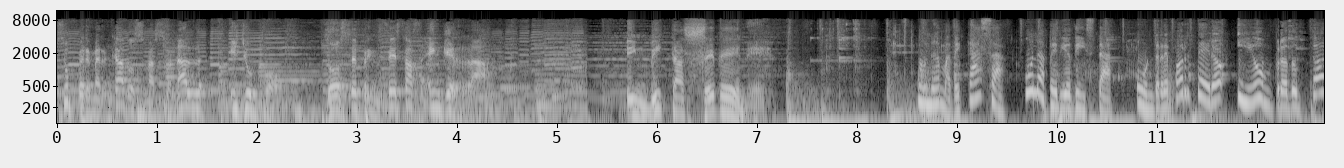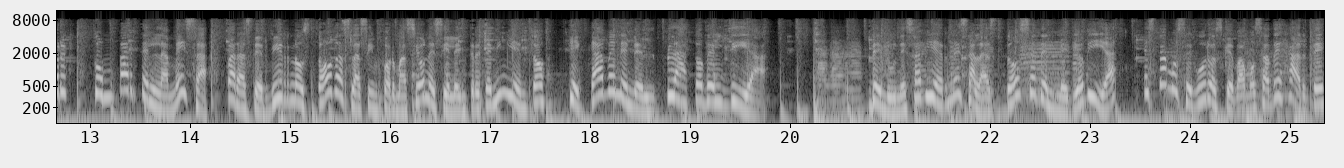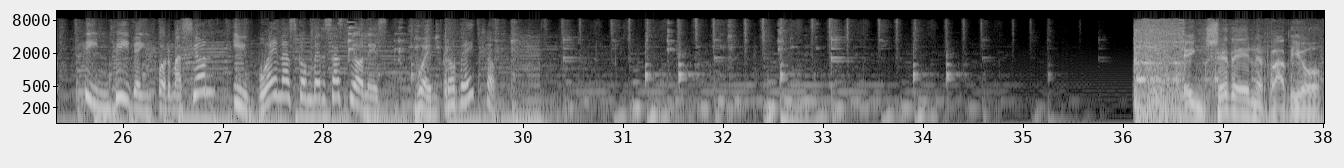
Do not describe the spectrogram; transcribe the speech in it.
Supermercados Nacional y Jumbo. 12 princesas en guerra. Invita CDN. Un ama de casa, una periodista, un reportero y un productor comparten la mesa para servirnos todas las informaciones y el entretenimiento que caben en el plato del día. De lunes a viernes a las 12 del mediodía, estamos seguros que vamos a dejarte sin vida información y buenas conversaciones. Buen provecho. En CDN Radio,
